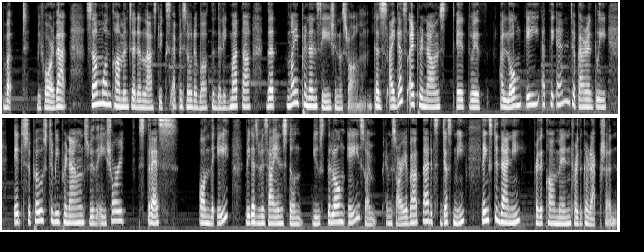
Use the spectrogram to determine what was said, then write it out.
But before that, someone commented on last week's episode about the Daligmata that my pronunciation was wrong because I guess I pronounced it with a long A at the end. Apparently, it's supposed to be pronounced with a short stress on the A because Visayans don't use the long A, so I'm I'm sorry about that. It's just me. Thanks to Danny for the comment for the correction.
